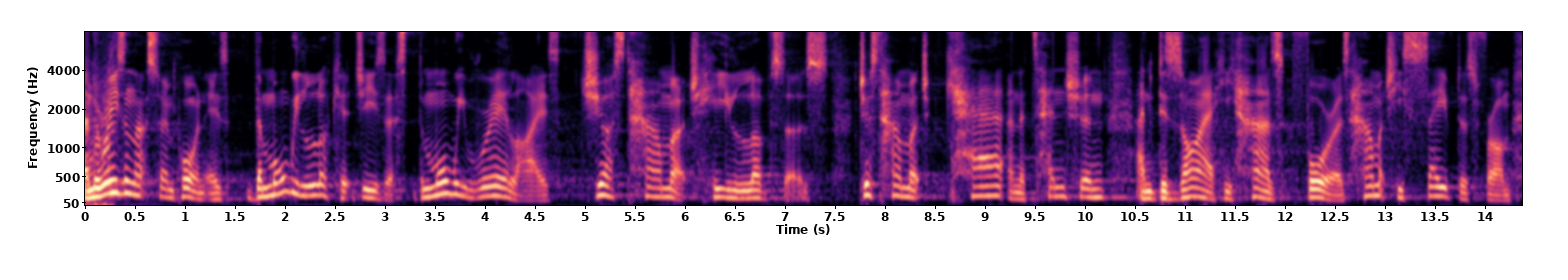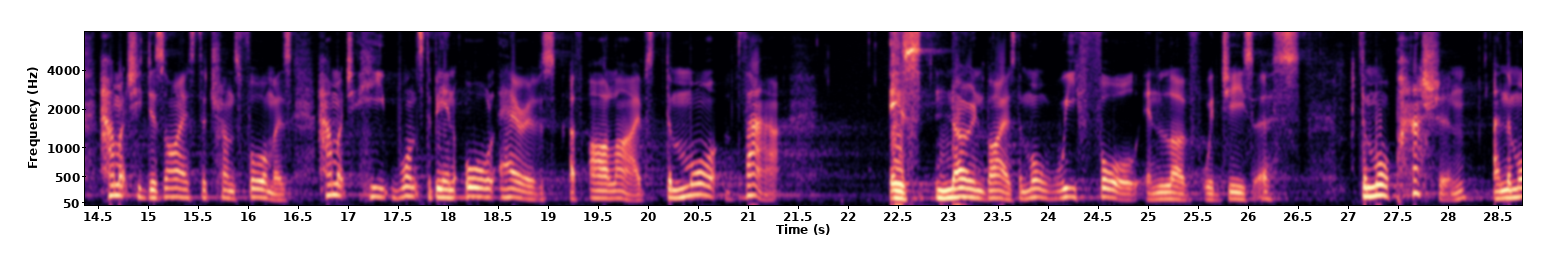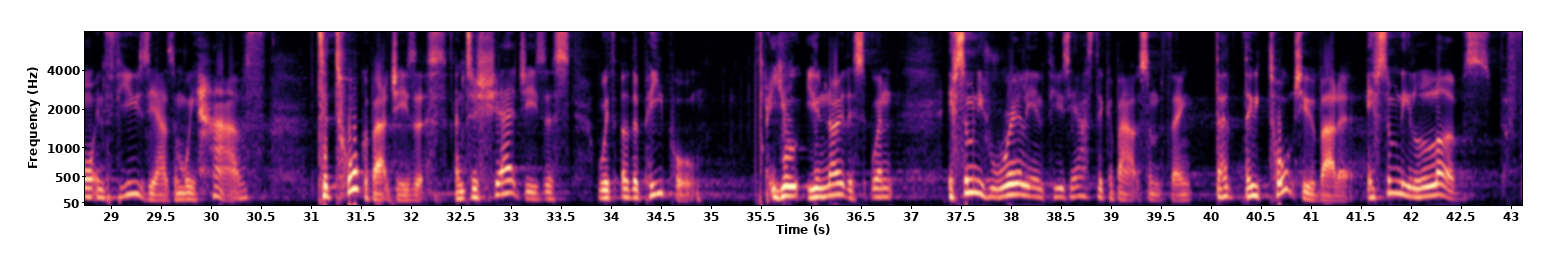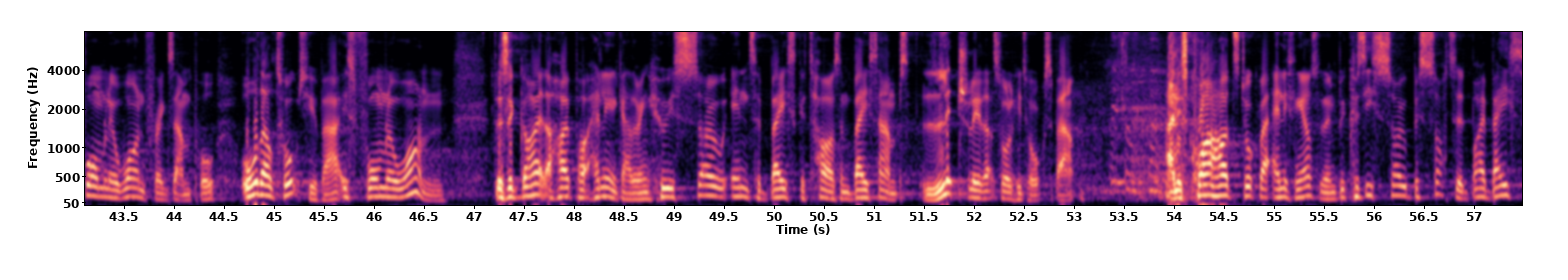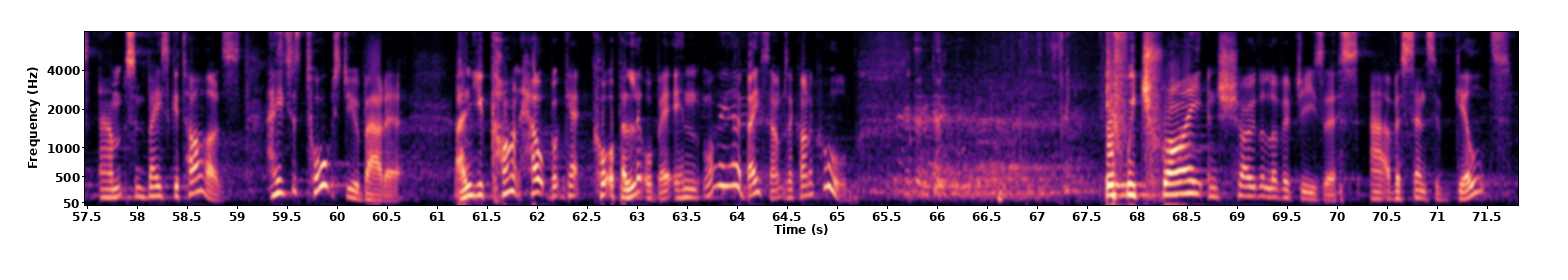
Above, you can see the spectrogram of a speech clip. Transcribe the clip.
And the reason that's so important is the more we look at Jesus, the more we realize just how much he loves us, just how much care and attention and desire he has for us, how much he saved us from, how much he desires to transform us, how much he wants to be in all areas of our lives. The more that is known by us, the more we fall in love with Jesus, the more passion and the more enthusiasm we have to talk about Jesus and to share Jesus with other people. You, you know this when, if somebody's really enthusiastic about something, they, they talk to you about it. If somebody loves Formula One, for example, all they'll talk to you about is Formula One. There's a guy at the Hyde Park Headingley Gathering who is so into bass guitars and bass amps, literally, that's all he talks about. And it's quite hard to talk about anything else with him because he's so besotted by bass um, amps and bass guitars. And he just talks to you about it. And you can't help but get caught up a little bit in, well, yeah, bass amps are kind of cool. if we try and show the love of Jesus out of a sense of guilt,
